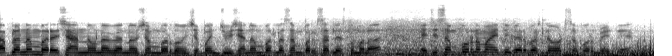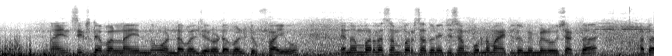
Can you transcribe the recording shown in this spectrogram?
आपला नंबर आहे शहाण्णव नव्याण्णव शंभर दोनशे पंचवीस. या नंबरला संपर्क साधल्यास तुम्हाला याची संपूर्ण माहिती घर बसल्या व्हॉट्सअपवर मिळते. Nine six double nine one double zero double two five. या नंबरला संपर्क साधून याची संपूर्ण माहिती तुम्ही मिळवू शकता. आता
